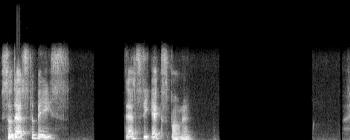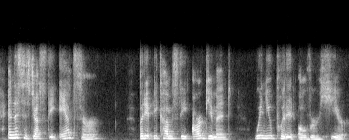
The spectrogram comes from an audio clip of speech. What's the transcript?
So that's the base. That's the exponent. And this is just the answer, but it becomes the argument when you put it over here.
